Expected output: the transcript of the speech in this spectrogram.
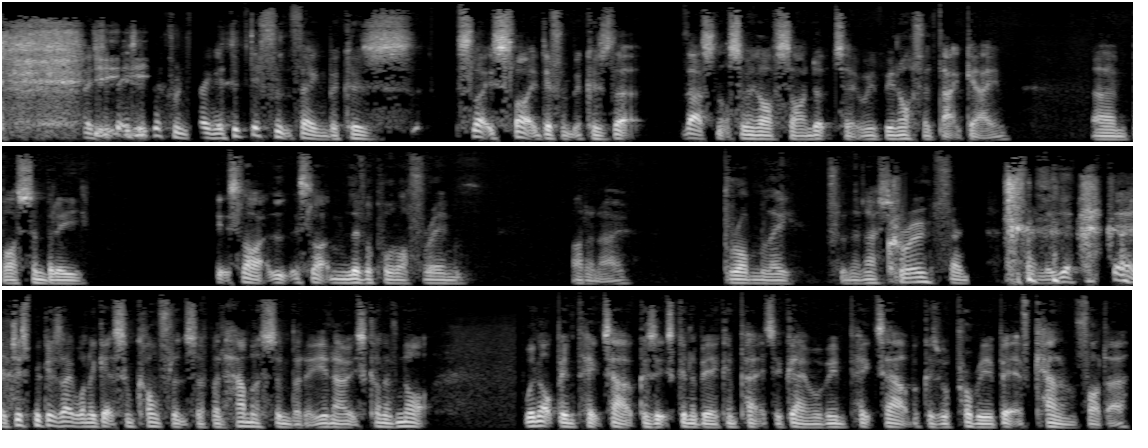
It's, a- it's a different thing. It's a different thing because slightly slightly different because that that's not something I've signed up to. We've been offered that game um, by somebody. It's like it's like Liverpool offering, I don't know, Bromley from the national Crew. friend, friendly. Yeah, yeah, just because they want to get some confidence up and hammer somebody. You know, it's kind of not. We're not being picked out because it's going to be a competitive game. We're being picked out because we're probably a bit of cannon fodder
